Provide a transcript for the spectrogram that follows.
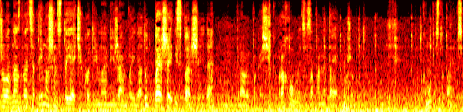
кажу, одна з 20 машин стоячих, котрі ми об'їжджаємо, поїде, а тут перша із першої, да? правий показчик. Враховується, запам'ятай, як може бути. От кому поступаємося?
